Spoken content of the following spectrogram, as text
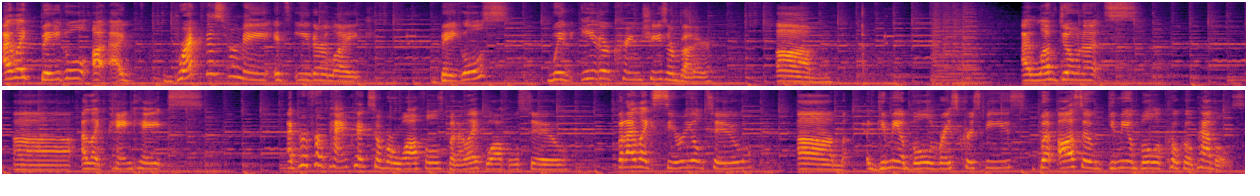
I like bagel. I, I breakfast for me, it's either like bagels with either cream cheese or butter. Um, I love donuts. Uh, I like pancakes. I prefer pancakes over waffles, but I like waffles too. But I like cereal too. Um, give me a bowl of Rice Krispies, but also give me a bowl of Cocoa Pebbles.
